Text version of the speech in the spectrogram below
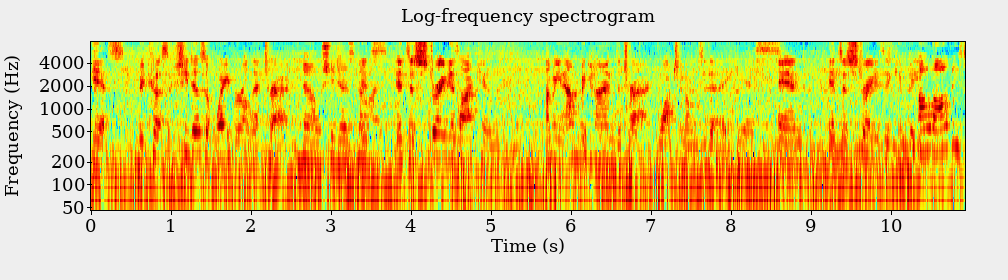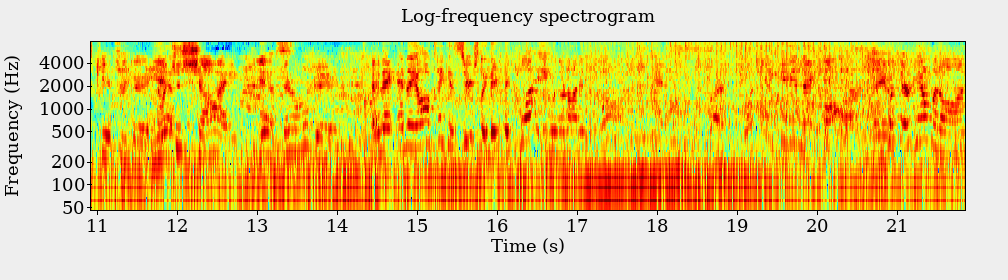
Yes, because she doesn't waver on that track. No, she does not. It's it's as straight as I can. I mean, I'm behind the track watching them today, yes. and it's as straight as it can be. Oh, all these kids are good. Not just shy. yes, They're all good. and they and they all take it seriously. They they play when they're not in the car, but once they get in car, they put their helmet on.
